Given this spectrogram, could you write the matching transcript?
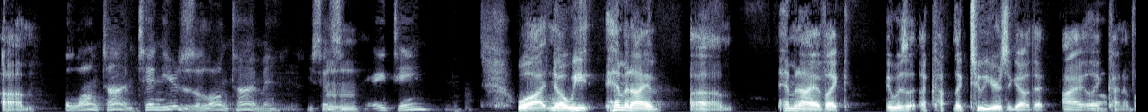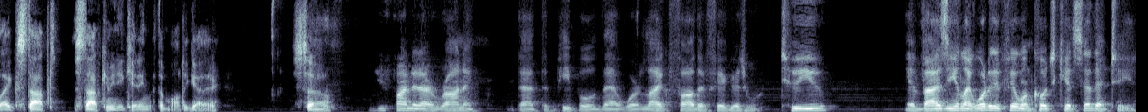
um, a long time. Ten years is a long time, man. You said Mhm. 18 well, I no, we him and I have um, him and I have like it was a, like two years ago that I like Oh. kind of like stopped stopped communicating with them altogether. So Did you find it ironic that the people that were like father figures to you, advising you, like, what did it feel when Coach Kidd said that to you?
